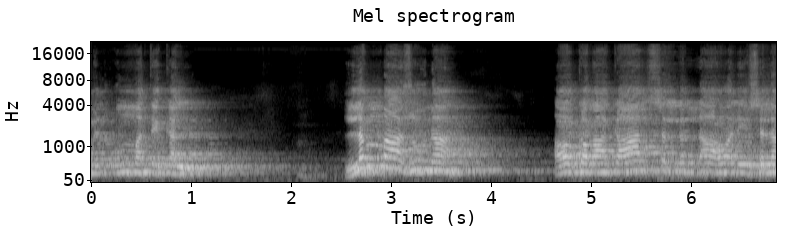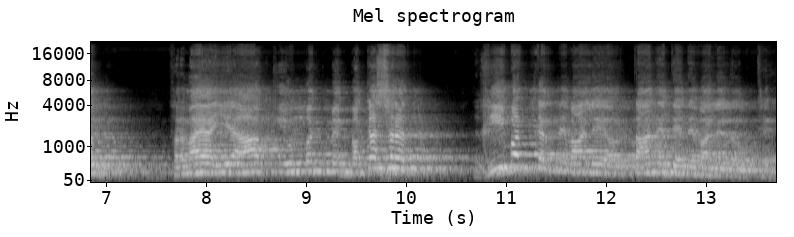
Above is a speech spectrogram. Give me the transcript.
من امت کل لما زونا او کما کال صلی اللہ علیہ وسلم، فرمایا، یہ آپ کی امت میں بکثرت غیبت کرنے والے اور تانے دینے والے لوگ تھے۔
